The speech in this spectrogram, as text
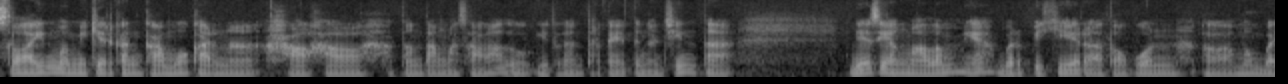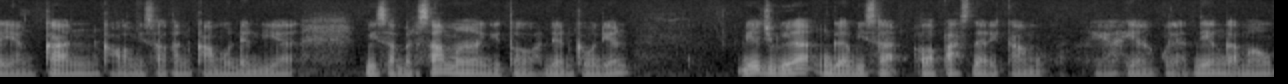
selain memikirkan kamu karena hal-hal tentang masa lalu gitu kan terkait dengan cinta. Dia siang malam ya berpikir ataupun uh, membayangkan kalau misalkan kamu dan dia bisa bersama gitu. Dan kemudian dia juga nggak bisa lepas dari kamu ya yang aku lihat. Dia nggak mau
